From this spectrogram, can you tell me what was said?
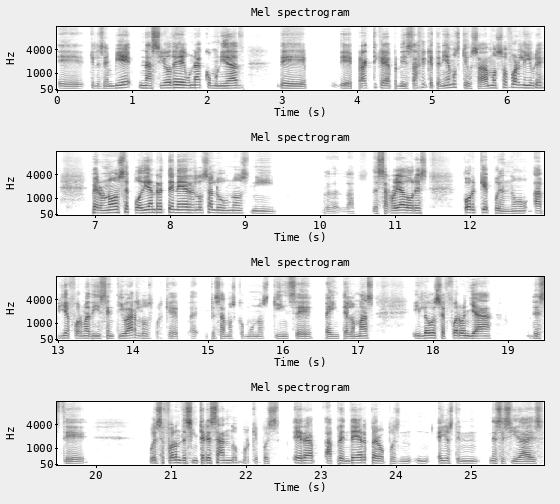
eh, que les envié, nació de una comunidad de, práctica y aprendizaje que teníamos, que usábamos software libre, pero no se podían retener los alumnos ni los desarrolladores porque pues no había forma de incentivarlos porque eh, empezamos como unos 15, 20 a lo más y luego se fueron ya desde este, pues se fueron desinteresando porque pues era aprender, pero pues ellos tienen necesidades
